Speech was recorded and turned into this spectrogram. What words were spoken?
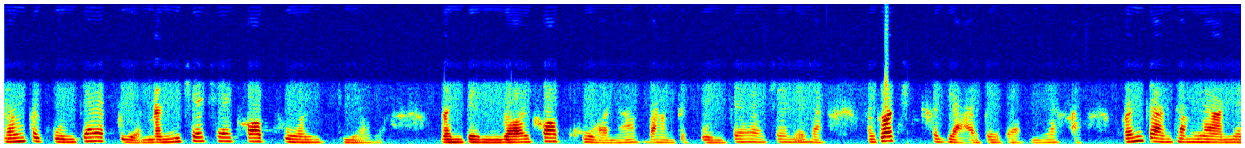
ทั้งตระกูลแจ้เปลี่ยนมันไม่ใช่แค่ครอบครัวเดียว มันเป็นร้อยครอบครัวนะบางตระกูลแจ้ใช่ไหมคะมันก็ขยายไปแบบนี้ค่ะ เพราะการทำงานใน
